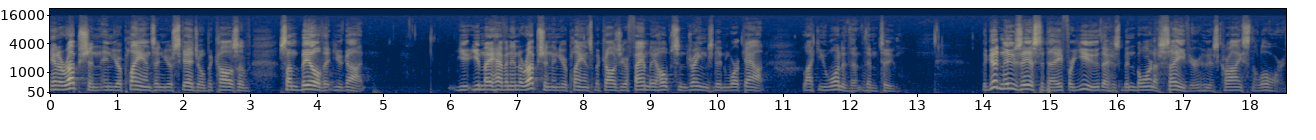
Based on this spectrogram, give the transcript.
interruption in your plans and your schedule because of some bill that you got you, you may have an interruption in your plans because your family hopes and dreams didn't work out like you wanted them, them to. The good news is today for you there has been born a Savior who is Christ the Lord.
